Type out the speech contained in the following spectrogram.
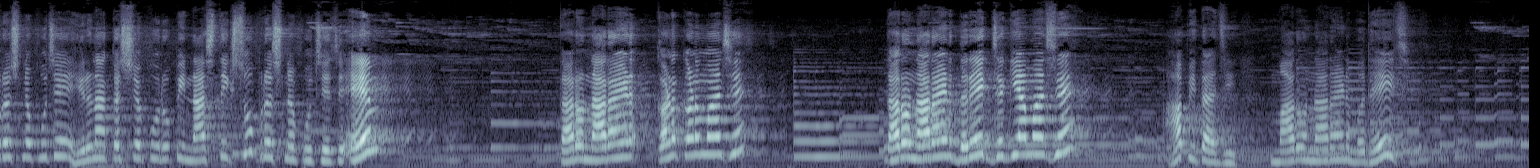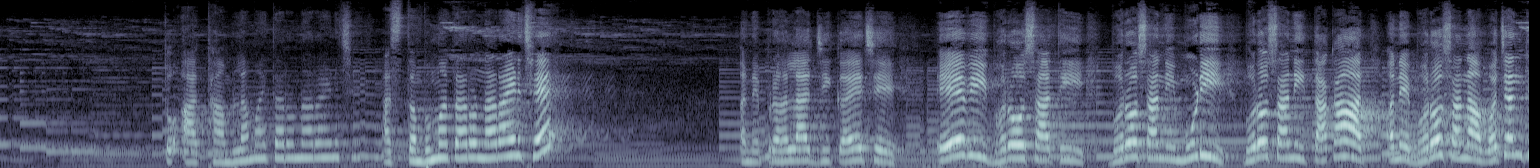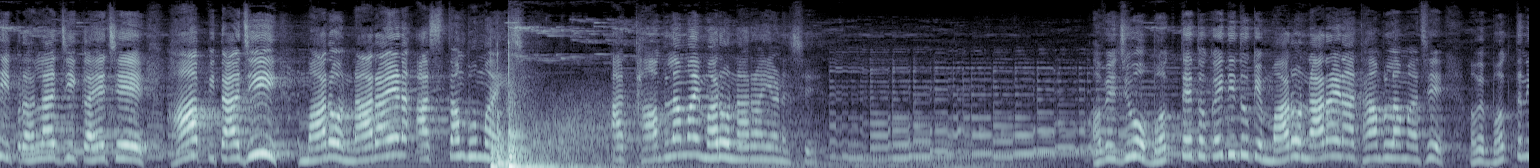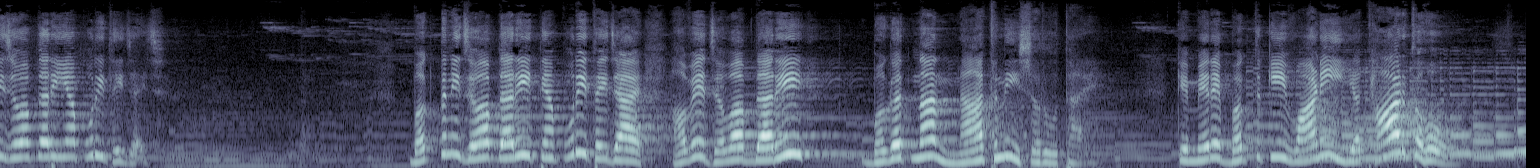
प्रश्न पूछे हिरणा कश्यपु रूपी नास्तिक शु प्रश्न पूछे एम? તારો નારાયણ કણ કણમાં છે? તારો નારાયણ દરેક જગ્યામાં છે? હા, પિતાજી, મારો નારાયણ બધે છે. તો આ થાંભલામાં તારો નારાયણ છે? આ સ્તંભમાં તારો નારાયણ છે? અને પ્રહલાદજી કહે છે એવી ભરોસાથી, ભરોસાની મૂડી, ભરોસાની તાકાત અને ભરોસાના વચનથી પ્રહલાદજી કહે છે, હા, પિતાજી, મારો નારાયણ આ સ્તંભમાં છે. આ થાંભલામાંય મારો નારાયણ છે. હવે જુઓ, ભક્તે તો કહી દીધું કે મારો નારાયણ આ થાંભલામાં છે. હવે ભક્તની જવાબદારી અહીંયા પૂરી થઈ જાય છે. ભક્તની જવાબદારી ત્યાં પૂરી થઈ જાય. હવે જવાબદારી ભગતના નાથની શરૂ થાય કે મેરે ભક્ત કી વાણી યથાર્થ હો,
